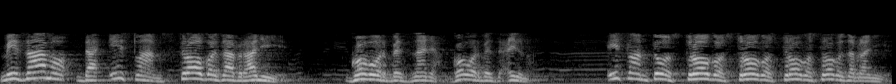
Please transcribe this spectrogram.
mi znamo da islam strogo zabranjuje govor bez znanja, govor bez ilma. Islam to strogo, strogo, strogo, strogo zabranjuje.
